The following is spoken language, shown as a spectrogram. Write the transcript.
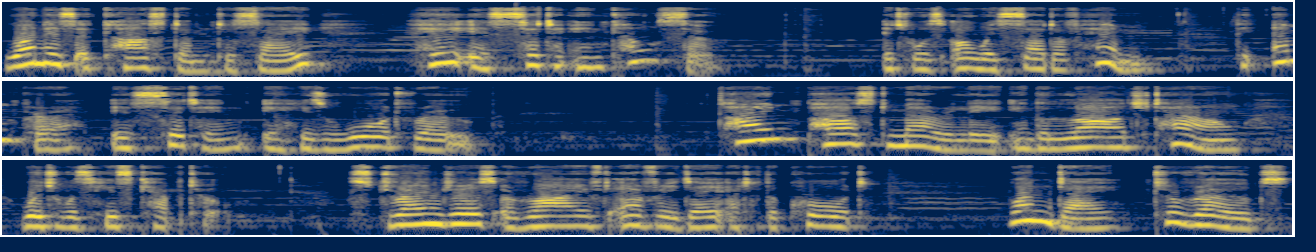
one is accustomed to say, he is sitting in council. It was always said of him, the emperor is sitting in his wardrobe. Time passed merrily in the large town, which was his capital. Strangers arrived every day at the court. One day, two rogues,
